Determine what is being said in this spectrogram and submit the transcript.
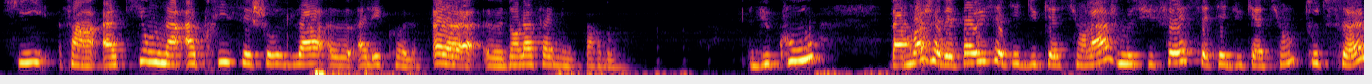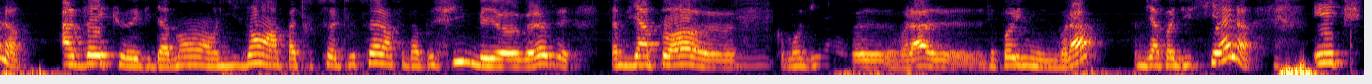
qui, enfin, à qui on a appris ces choses-là euh, à l'école, euh, dans la famille, pardon. Du coup, ben moi, j'avais pas eu cette éducation-là. Je me suis fait cette éducation toute seule, avec évidemment en lisant, hein, pas toute seule, toute seule, hein, c'est pas possible, mais voilà, ça me vient pas, mhm. comment dire, voilà, c'est pas une, voilà, ça me vient pas du ciel. Et puis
